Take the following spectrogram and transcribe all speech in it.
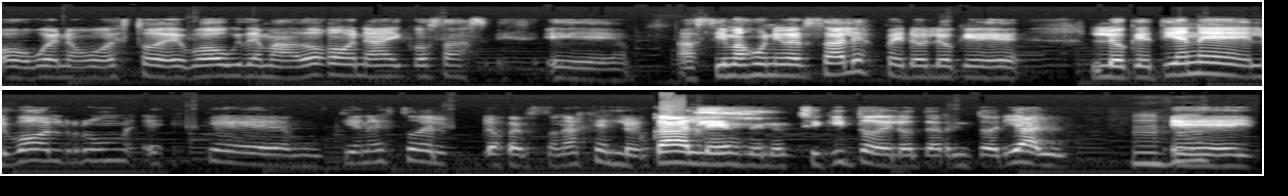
o bueno, esto de Vogue de Madonna y cosas eh, así más universales, pero lo que, lo que tiene el ballroom es que tiene esto de los personajes locales, de lo chiquito, de lo territorial. Eh,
